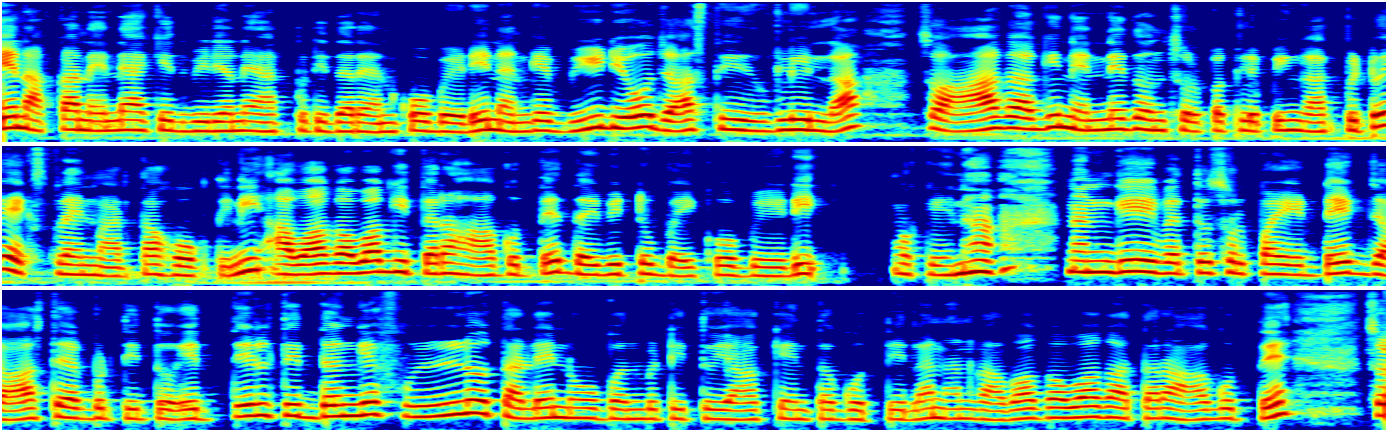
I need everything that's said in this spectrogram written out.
ಏನು ಅಕ್ಕ ನೆನ್ನೆ ಹಾಕಿದ ವೀಡಿಯೋನೇ ಹಾಕ್ಬಿಟ್ಟಿದ್ದಾರೆ ಅನ್ಕೋಬೇಡಿ, ನನಗೆ ವೀಡಿಯೋ ಜಾಸ್ತಿ ಇರಲಿಲ್ಲ. ಸೊ ಹಾಗಾಗಿ ನೆನ್ನೆದು ಒಂದು ಸ್ವಲ್ಪ ಕ್ಲಿಪ್ಪಿಂಗ್ ಹಾಕ್ಬಿಟ್ಟು ಎಕ್ಸ್ಪ್ಲೈನ್ ಮಾಡ್ತಾ ಹೋಗ್ತೀನಿ. ಅವಾಗವಾಗ ಈ ಥರ ಆಗುತ್ತೆ, ದಯವಿಟ್ಟು ಬೈಕೋಬೇಡಿ. ಓಕೆನಾ? ನನಗೆ ಇವತ್ತು ಸ್ವಲ್ಪ ಹೆಡ್ಡೇಕ್ ಜಾಸ್ತಿ ಆಗಿಬಿಡ್ತಿತ್ತು. ಎದ್ದೇಳ್ತಿದ್ದಂಗೆ ಫುಲ್ಲು ತಲೆನೋವು ಬಂದುಬಿಟ್ಟಿತ್ತು. ಯಾಕೆ ಅಂತ ಗೊತ್ತಿಲ್ಲ. ನನಗೆ ಅವಾಗವಾಗ ಆ ಥರ ಆಗುತ್ತೆ. ಸೊ,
